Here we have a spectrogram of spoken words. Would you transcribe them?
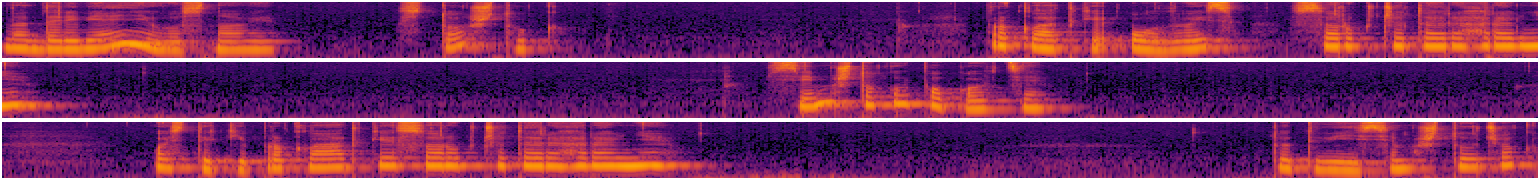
На дерев'яній основі 100 штук. Прокладки Always 44 гривні. 7 штук в упаковці. Ось такі прокладки 44 гривні. Тут 8 штучок.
